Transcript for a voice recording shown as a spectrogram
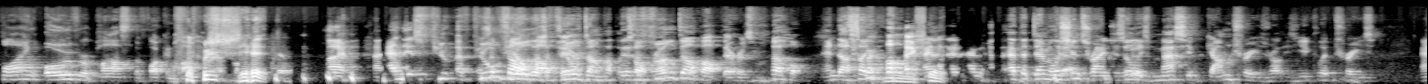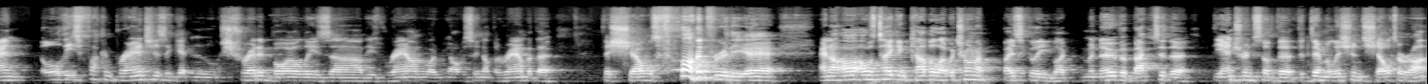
flying over past the fucking bunker. Oh shit! Mate, And there's fuel, a There's fuel a fuel, dump there's a fuel there. dump up the There's top, a fuel right? dump up there as well. And uh, so, Holy and, and, and at the demolitions range, there's all these massive gum trees, right? These eucalypt trees, and all these fucking branches are getting shredded by all these uh, these round, like obviously not the round, but the the shells flying through the air. And I, I was taking cover, like we're trying to basically like maneuver back to the the entrance of the the demolition shelter, right?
